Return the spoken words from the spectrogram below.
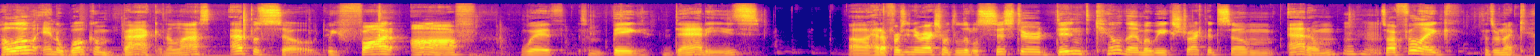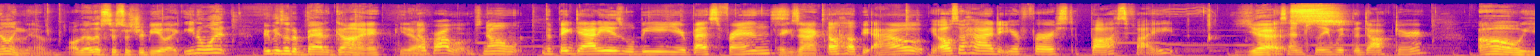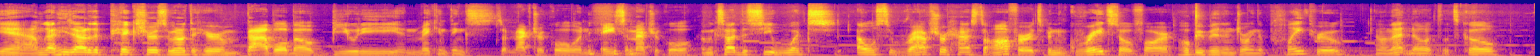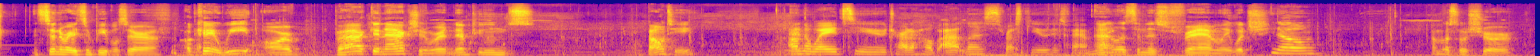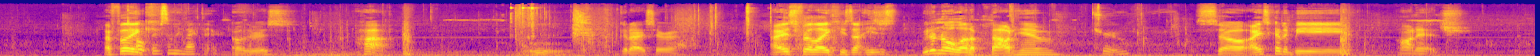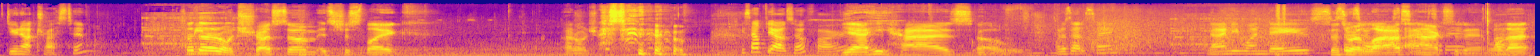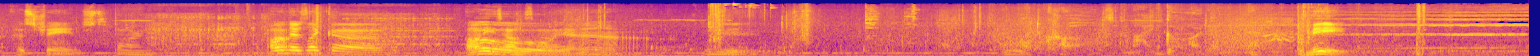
Hello and welcome back. In the last episode, we fought off with some big daddies. Uh, had our first interaction with the little sister. Didn't kill them, but we extracted some Adam. So I feel like since we're not killing them, all the other sisters should be like, you know what? Maybe he's not a bad guy. You know? No problems. No, the big daddies will be your best friends. Exactly. They'll help you out. You also had your first boss fight, Yes. essentially, with the doctor. Oh yeah, I'm glad he's out of the picture, so we don't have to hear him babble about beauty and making things symmetrical and asymmetrical. I'm excited to see what else Rapture has to offer. It's been great so far. I hope you've been enjoying the playthrough. And on that note, let's go incinerate some people, Sarah. Okay, we are back in action. We're at Neptune's bounty. On the way to try to help Atlas rescue his family. Atlas and his family, which you know, I'm not so sure. I feel like... Oh, there's something back there. Oh, there is? Ha. Ooh. Good eye, Sarah. I just feel like he's not, he's just, we don't know a lot about him. True. So I just gotta be on edge. Do you not trust him? It's not that I don't trust him, it's just like, I don't trust him. He's helped you out so far. yeah, he has. Uh oh. What does that say? 91 days Since our last accident, well, Oh, that has changed. Darn. Oh, Uh, and there's like a. bodies Oh, outside. yeah. Ew. What crawls to my garden? Me.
